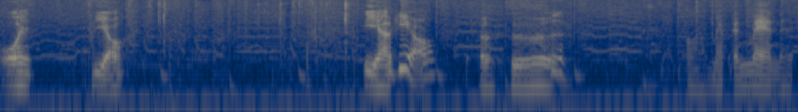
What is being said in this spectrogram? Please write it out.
โอ้ยเดี๋ยว เดี๋ยวเดี๋ยวเออเอออ๋อแมปแอนแมนนะฮะ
